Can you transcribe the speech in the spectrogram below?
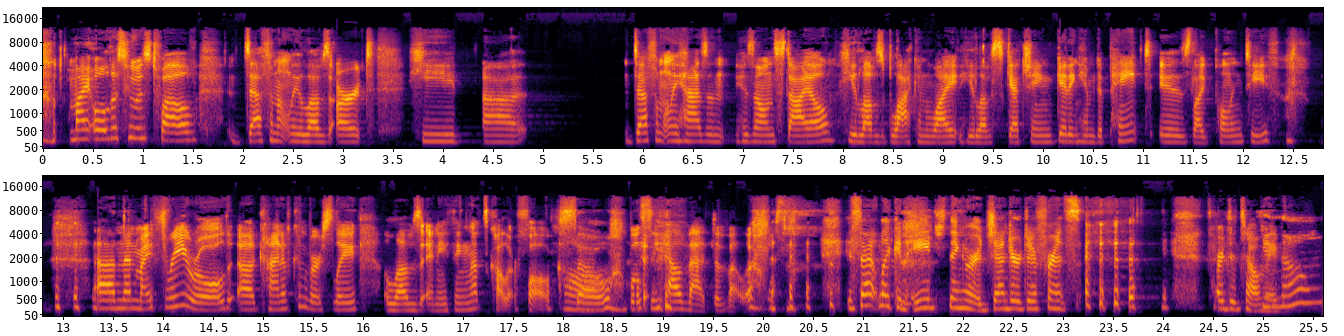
My oldest, who is 12, definitely loves art. He uh, definitely has an, his own style. He loves black and white. He loves sketching. Getting him to paint is like pulling teeth. and then my three year old, uh, kind of conversely, loves anything that's colorful. Aww. So we'll see how that develops. is that like an age thing or a gender difference? it's hard to tell, maybe. You know,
